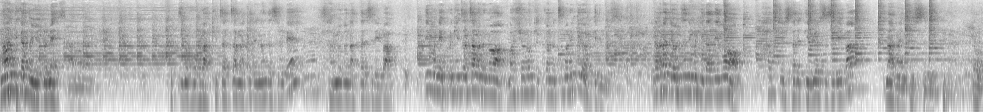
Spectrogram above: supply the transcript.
なんでかというとねあのこっちの方ほら血圧上がったりなんだするで。寒くなったりすれば。でもねこの血圧上がるのは末梢の血管の詰まりと言われてるんです。だから上手にも左でも拍手したり手拍子すれば長生きするどうも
